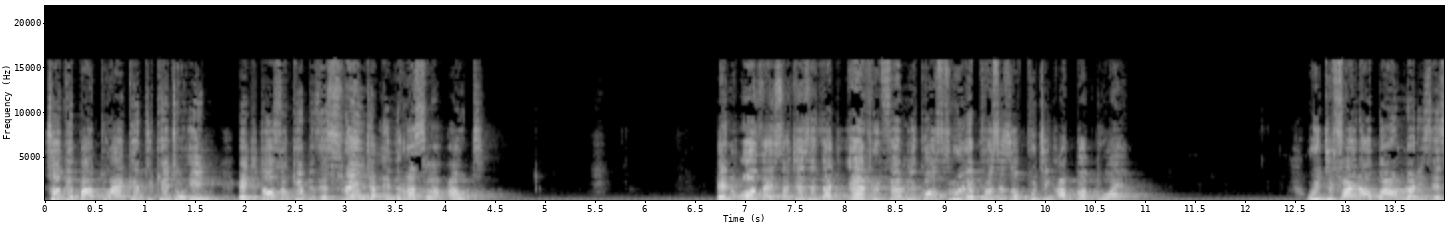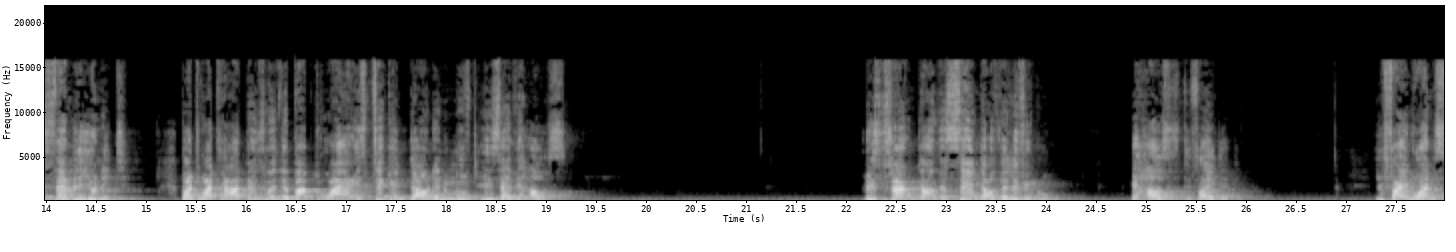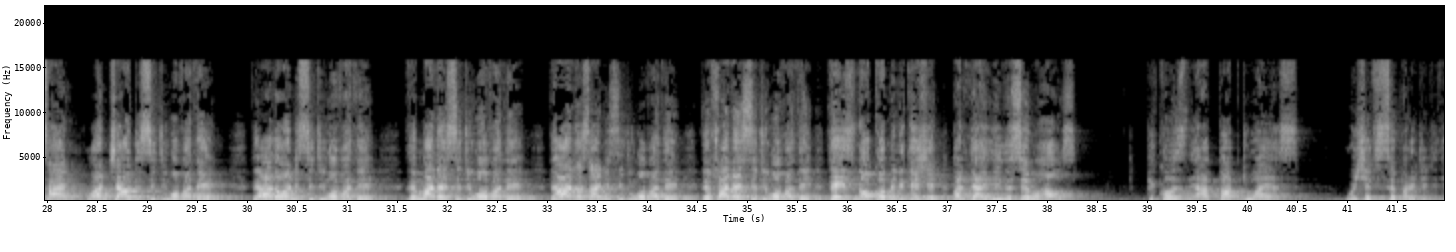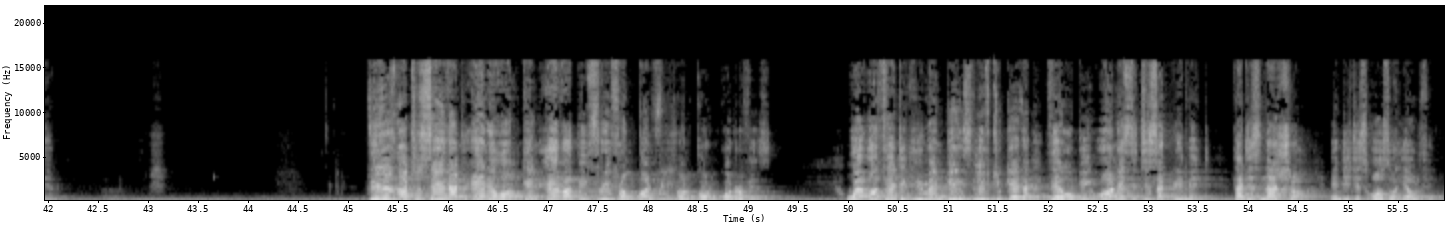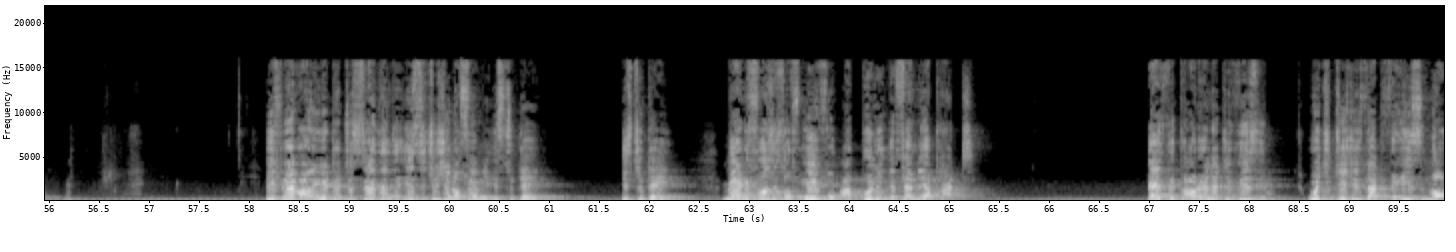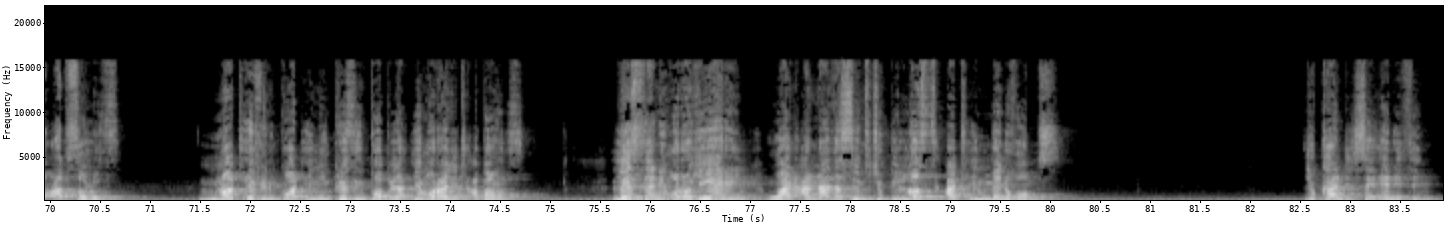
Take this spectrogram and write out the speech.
So the barbed wire kept the cattle in, and it also kept the stranger and the rustler out. An author suggested that every family goes through a process of putting up barbed wire. We define our boundaries as family unit. But what happens when the barbed wire is taken down and moved inside the house? Restrung down the center of the living room, a house is divided. You find one son, one child is sitting over there, the other one is sitting over there, the mother is sitting over there, the other son is sitting over there, the father is sitting over there. There is no communication, but they are in the same house because there are barbed wires which have separated them. This is not to say that any home can ever be free from conflict or controversy. Where authentic human beings live together, there will be honest disagreement. That is natural and it is also healthy. If ever we needed to strengthen the institution of family, it's today. It's today. Many forces of evil are pulling the family apart. Ethical relativism, which teaches that there is no absolutes, not even God in increasing popular immorality abounds. Listening or hearing one another seems to be lost at in many homes. You can't say anything.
